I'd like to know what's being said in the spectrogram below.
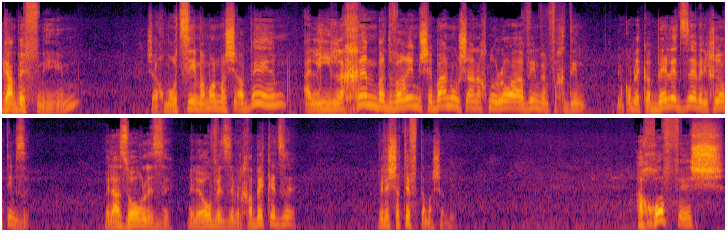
גם בפנים, שאנחנו מוצאים המון משאבים על להילחם בדברים שבנו שאנחנו לא אוהבים ומפחדים, במקום לקבל את זה ולחיות עם זה, ולעזור לזה, ולאהוב את זה, ולחבק את זה, ולשתף את המשאבים. החופש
